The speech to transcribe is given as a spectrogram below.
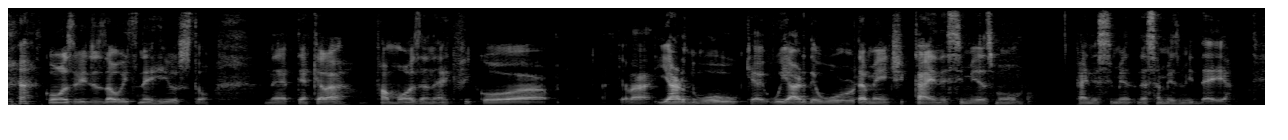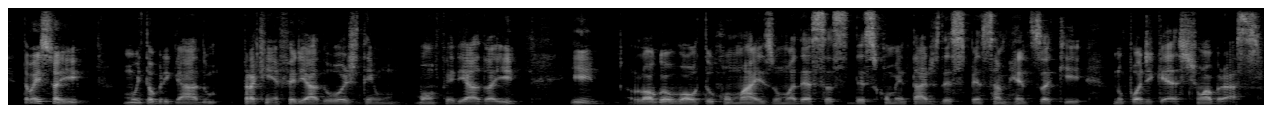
com os vídeos da Whitney Houston, né? Tem aquela famosa, né, que ficou uh, aquela Yard Wall, que é We Are the World, também cai nesse mesmo cai nesse, nessa mesma ideia. Então é isso aí. Muito obrigado. Para quem é feriado hoje, tem um bom feriado aí. E logo eu volto com mais uma dessas desses comentários, desses pensamentos aqui no podcast. Um abraço.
